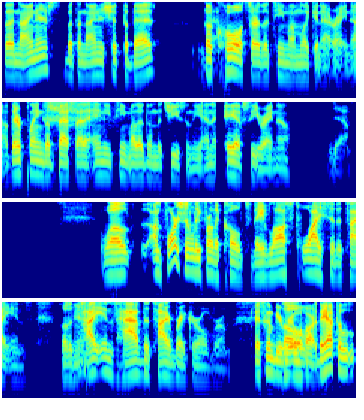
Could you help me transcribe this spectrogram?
the Niners, but the Niners shit the bed. The yeah. Colts are the team I'm looking at right now. They're playing the best out of any team other than the Chiefs in the AFC right now. Yeah. Well, unfortunately for the Colts, they've lost twice to the Titans. So the yeah. Titans have the tiebreaker over them. It's going to be so, real hard. They have to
